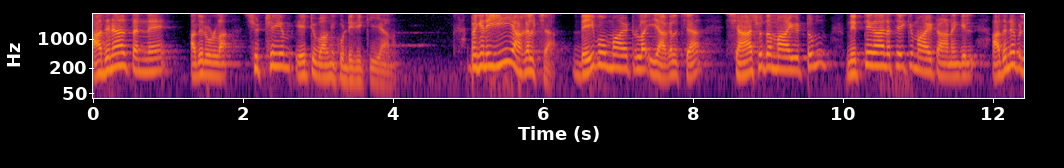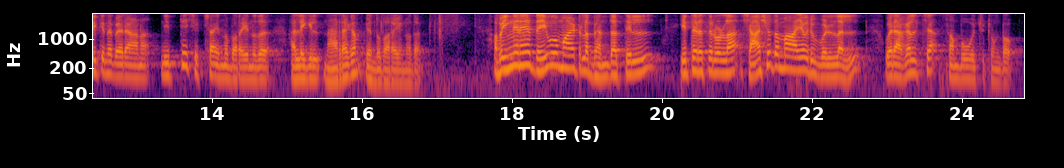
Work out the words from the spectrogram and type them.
അതിനാൽ തന്നെ അതിലുള്ള ശിക്ഷയും ഏറ്റുവാങ്ങിക്കൊണ്ടിരിക്കുകയാണ്. അപ്പം ഇങ്ങനെ ഈ അകൽച്ച ദൈവവുമായിട്ടുള്ള ഈ അകൽച്ച ശാശ്വതമായിട്ടും നിത്യകാലത്തേക്കുമായിട്ടാണെങ്കിൽ അതിനെ വിളിക്കുന്ന പേരാണ് നിത്യശിക്ഷ എന്ന് പറയുന്നത് അല്ലെങ്കിൽ നരകം എന്ന് പറയുന്നത്. അപ്പോൾ ഇങ്ങനെ ദൈവവുമായിട്ടുള്ള ബന്ധത്തിൽ ഇത്തരത്തിലുള്ള ശാശ്വതമായ ഒരു വിള്ളൽ ഒരകൽച്ച സംഭവിച്ചിട്ടുണ്ടോ?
